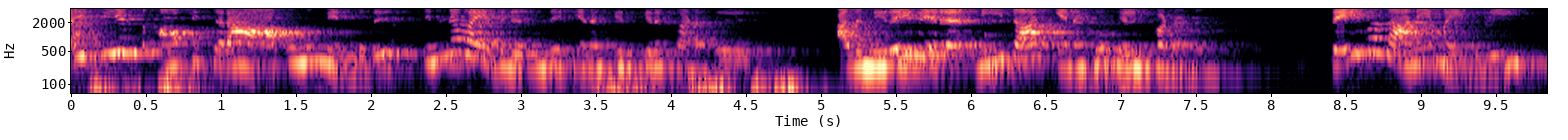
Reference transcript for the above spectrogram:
ஐபிஎஸ் ஆபீசரா ஆகணும் என்பது சின்ன வயதிலிருந்து எனக்கு இருக்கிற கனவு. அது நிறைவேற நீதான் எனக்கு ஹெல்ப் பண்ணணும். செய்வதானே மைதிலி?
